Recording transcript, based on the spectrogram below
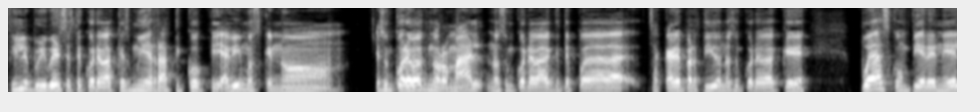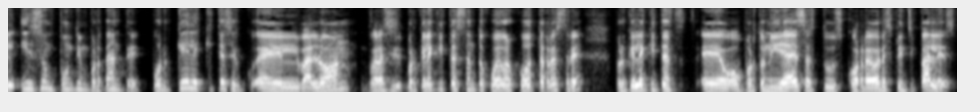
Philip Rivers, este coreback que es muy errático, que ya vimos que no es un coreback normal, no es un coreback que te pueda sacar el partido, no es un coreback que puedas confiar en él. Y es un punto importante. ¿Por qué le quitas el, balón? Por, así, ¿Por qué le quitas tanto juego al juego terrestre? ¿Por qué le quitas eh, oportunidades a tus corredores principales?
